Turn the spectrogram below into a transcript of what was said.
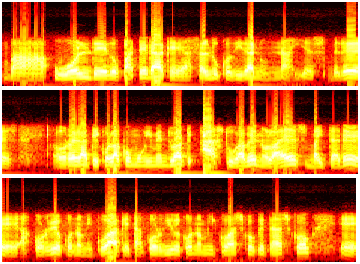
ba uolde edo paterak e, azalduko dira nun nahi ez? Berez horregatik olako mugimenduak astu gabe nola ez? Baita ere akordio ekonomikoak eta akordio ekonomiko askok eta askok e,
